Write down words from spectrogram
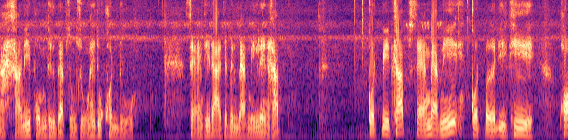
อะคราวนี้ผมถือแบบสูงๆให้ทุกคนดู แสงที่ได้จะเป็นแบบนี้เลยนะครับ กดปิดครับ แสงแบบนี้กดเปิดอีกทีพอ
